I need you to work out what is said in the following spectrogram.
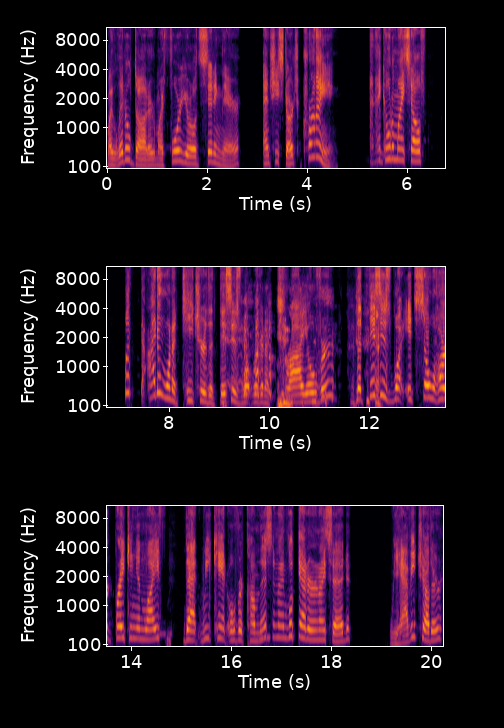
My little daughter, my four-year-old sitting there, and she starts crying. And I go to myself, what I don't want to teach her that this is what we're gonna cry over. That this is what it's so heartbreaking in life that we can't overcome this. And I looked at her and I said, We have each other.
